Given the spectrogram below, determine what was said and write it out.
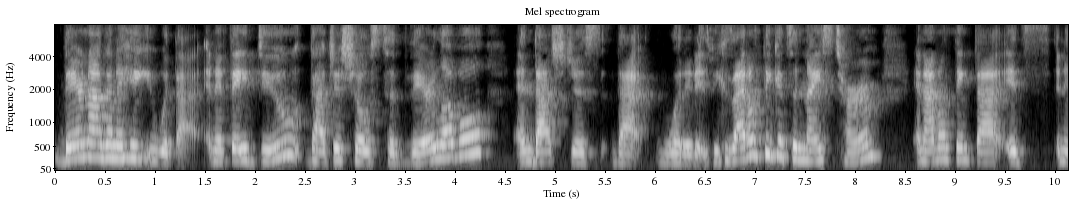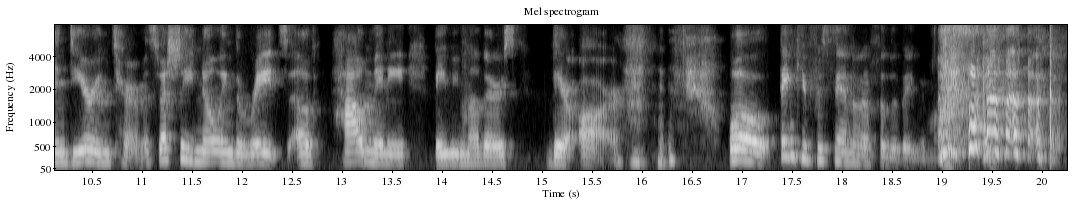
they're not going to hit you with that. And if they do, that just shows to their level and that's just that what it is because I don't think it's a nice term and I don't think that it's an endearing term, especially knowing the rates of how many baby mothers there are. Well, thank you for standing up for the baby mama.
